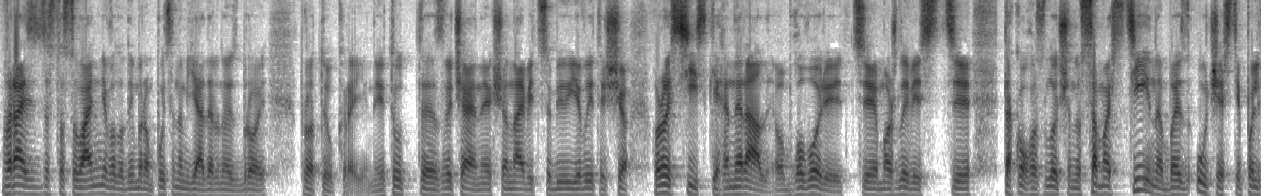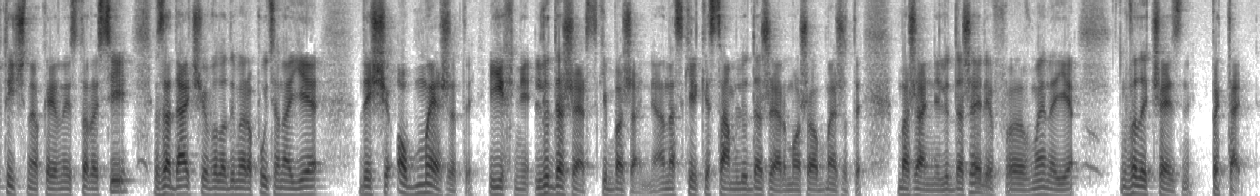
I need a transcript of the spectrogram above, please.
в разі застосування Володимиром Путіним ядерної зброї проти України. І тут, е, звичайно, якщо навіть собі уявити, що російські генерали обговорюють е, можливість е, такого злочину самостійно без участі політичного керівництва Росії, задачею Володимира Путіна є дещо обмежити їхні людожерські бажання. А наскільки сам людожер може обмежити бажання людожерів, е, в мене є величезні питання.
